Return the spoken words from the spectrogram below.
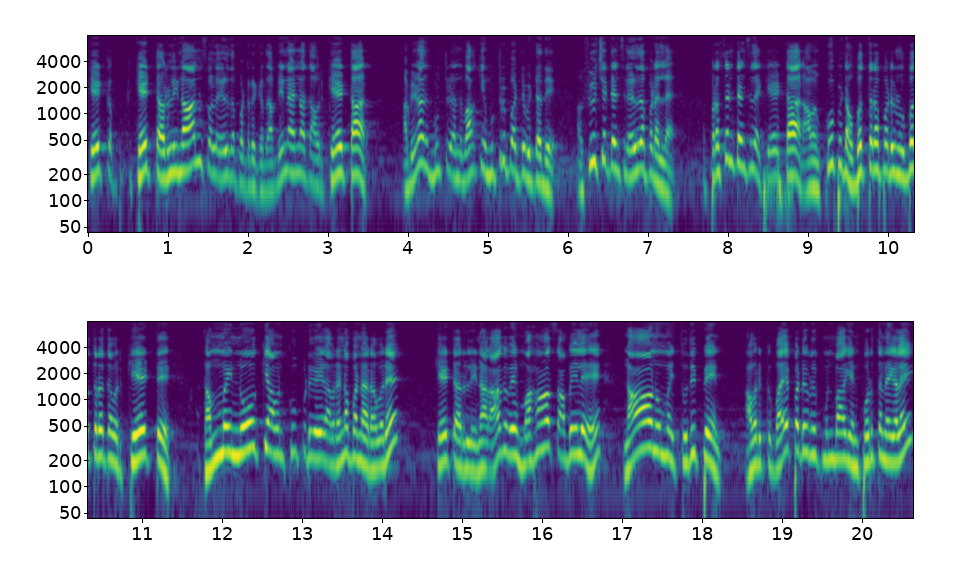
கேட்க கேட்டு அருளினான்னு சொல்ல எழுதப்பட்டிருக்கிறது. அப்படின்னா என்ன அவர் கேட்டார். அப்படின்னா அது முற்று அந்த வாக்கியம் முற்றுப்பட்டு விட்டது. ஃபியூச்சர் டென்ஸில் எழுதப்படலை. ப்ரெசன்ட் டென்ஸில் கேட்டார். அவன் கூப்பிட்டான் உபத்திரப்படுகிற உபத்திரத்தை அவர் கேட்டு தம்மை நோக்கி அவன் கூப்பிடுகையில் அவர் என்ன பண்ணார்? அவர் கேட்டு அருளினார் ஆகவே மகா சபையிலே நான் உம்மை துதிப்பேன். அவருக்கு பயப்படுவதற்கு முன்பாக என் பொருத்தனைகளை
